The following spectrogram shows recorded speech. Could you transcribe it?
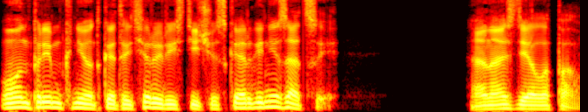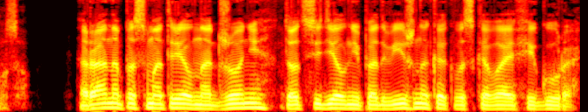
он примкнет к этой террористической организации. Она сделала паузу. Рано посмотрел на Джонни, тот сидел неподвижно, как восковая фигура.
